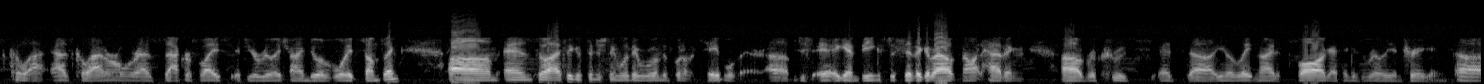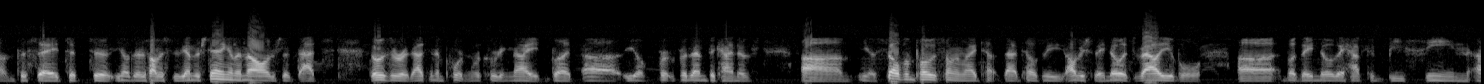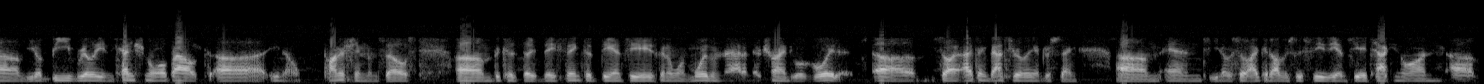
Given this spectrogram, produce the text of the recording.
as collateral or as sacrifice if you're really trying to avoid something. Um, and so I think it's interesting what they were willing to put on the table there. Uh, just again, being specific about not having uh, recruits at uh, you know late night at Phog, I think is really intriguing. Um, to say to, to you know, there's obviously the understanding and the knowledge that that's those are that's an important recruiting night, but uh, you know, for, for them to kind of um, you know self-impose something like t- that tells me obviously they know it's valuable. Uh, but they know they have to be seen, um, you know, be really intentional about, uh, you know, punishing themselves um, because they, they think that the NCAA is going to want more than that, and they're trying to avoid it. Uh, so I, I think that's really interesting. Um, and you know, so I could obviously see the NCAA tacking on, uh,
